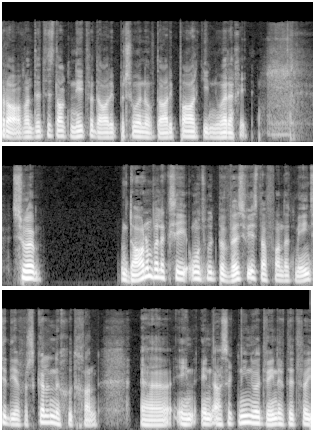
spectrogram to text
vra want dit is dalk net wat daardie persoon of daardie paartjie nodig het. So daarom wil ek sê ons moet bewus wees daarvan dat mense deur verskillende goed gaan uh en en as ek nie noodwendig dit vir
